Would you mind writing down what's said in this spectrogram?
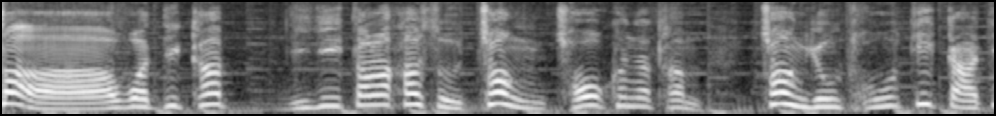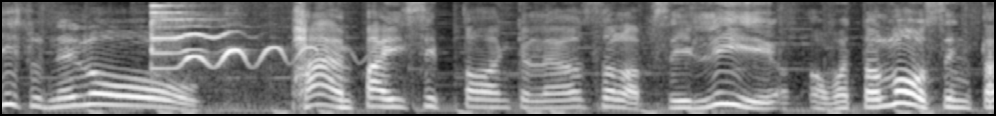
สวัสดีครับ ยินดีต้อนรับเข้าสู่ช่องโชว์คุณธรรม ช่อง YouTube ที่กาดที่สุดในโลก ผ่านไป 10 ตอนกันแล้วสำหรับซีรีส์อวตารโลเซนไต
